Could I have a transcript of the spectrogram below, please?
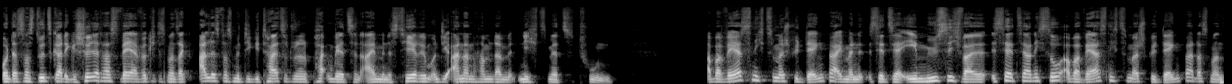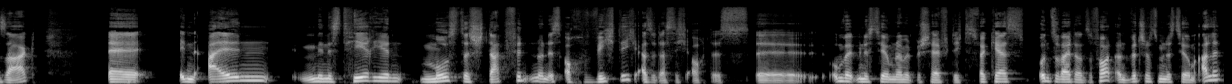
und das, was du jetzt gerade geschildert hast, wäre ja wirklich, dass man sagt, alles, was mit digital zu tun hat, packen wir jetzt in ein Ministerium und die anderen haben damit nichts mehr zu tun. Aber wäre es nicht zum Beispiel denkbar, ich meine, ist jetzt ja eh müßig, weil ist jetzt ja nicht so, aber wäre es nicht zum Beispiel denkbar, dass man sagt, äh, in allen Ministerien muss das stattfinden und ist auch wichtig, also dass sich auch das äh, Umweltministerium damit beschäftigt, das Verkehrs und so weiter und so fort und Wirtschaftsministerium alle.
